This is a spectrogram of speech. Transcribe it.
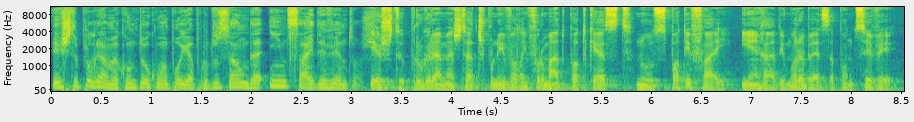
Este programa contou com apoio à produção da Inside Eventos. Este programa está disponível em formato podcast no Spotify e em radiomorabeza.cv.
